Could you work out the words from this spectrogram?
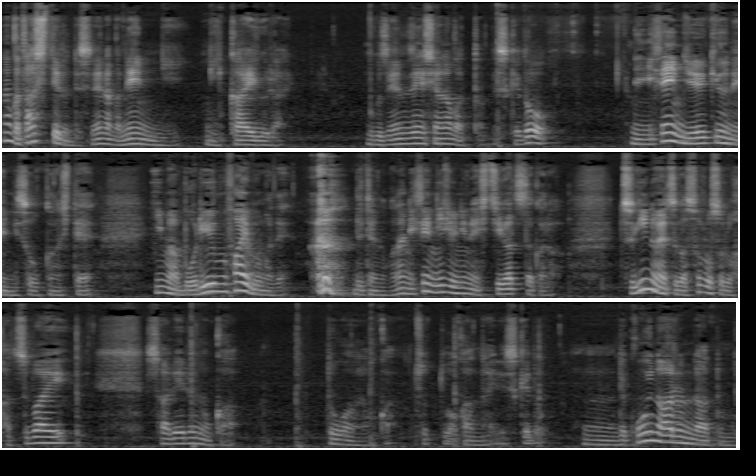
なんか出してるんですね。なんか年に2回ぐらい。僕全然知らなかったんですけど。で2019年に創刊して今ボリューム5まで 出てるのかな。2022年7月だから次のやつがそろそろ発売されるのか。どうなのかちょっと分かんないですけど、うん、でこういうのあるんだと思っ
